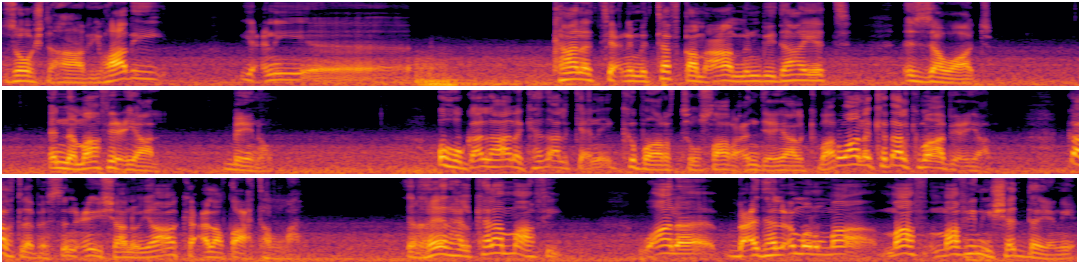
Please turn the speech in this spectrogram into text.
زوجته هذه وهذه يعني آه، كانت يعني متفقة معاه من بداية الزواج إنه ما في عيال بينهم. وهو قال لها أنا كذلك يعني كبرت وصار عندي عيال كبار وأنا كذلك ما أبي عيال. قالت له بس نعيش أنا وياك على طاعة الله. غير هالكلام ما في. وأنا بعد هالعمر ما ما ما فيني شدة يعني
